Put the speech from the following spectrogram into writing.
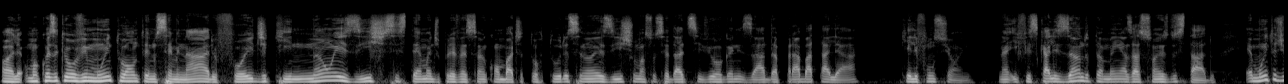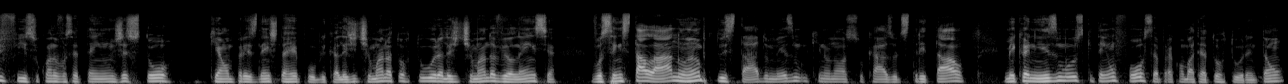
Olha, uma coisa que eu ouvi muito ontem no seminário foi de que não existe sistema de prevenção e combate à tortura se não existe uma sociedade civil organizada para batalhar que ele funcione. Né? E fiscalizando também as ações do Estado. É muito difícil quando você tem um gestor que é um presidente da República, legitimando a tortura, legitimando a violência, você instalar no âmbito do Estado, mesmo que no nosso caso distrital, mecanismos que tenham força para combater a tortura. Então,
